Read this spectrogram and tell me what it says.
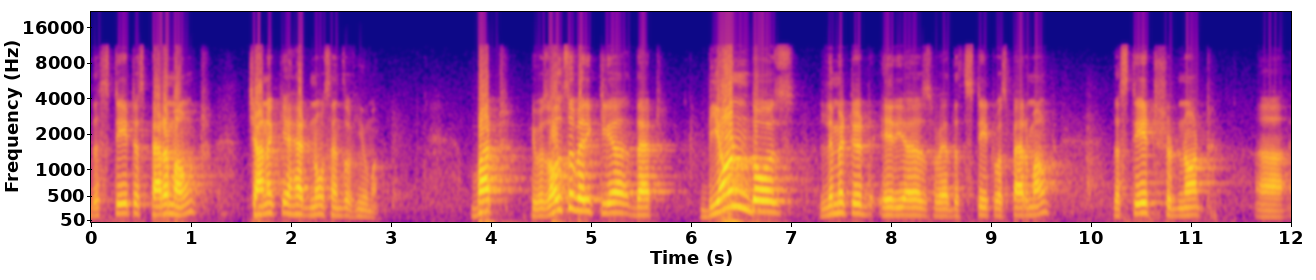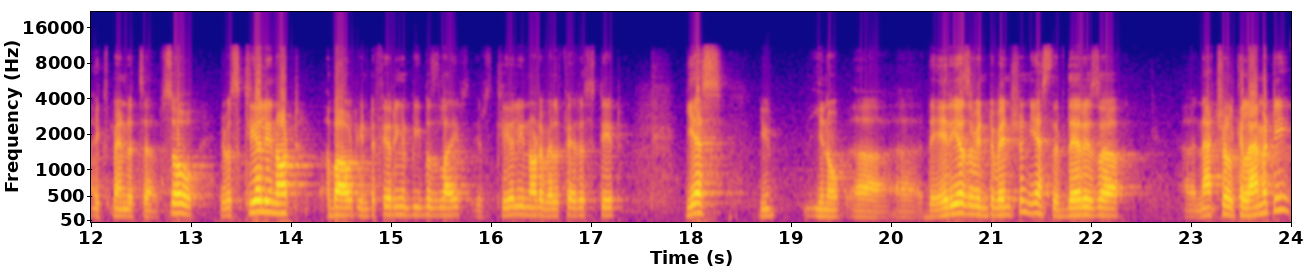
the state is paramount, Chanakya had no sense of humor. But he was also very clear that beyond those limited areas where the state was paramount, the state should not uh, expand itself. So it was clearly not about interfering in people's lives. It's clearly not a welfarist state. Yes, you you know uh, uh, the areas of intervention. Yes, if there is a, a natural calamity,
